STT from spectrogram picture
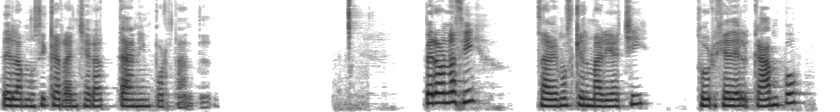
de la música ranchera tan importantes. Pero aún así, sabemos que el mariachi surge del campo,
